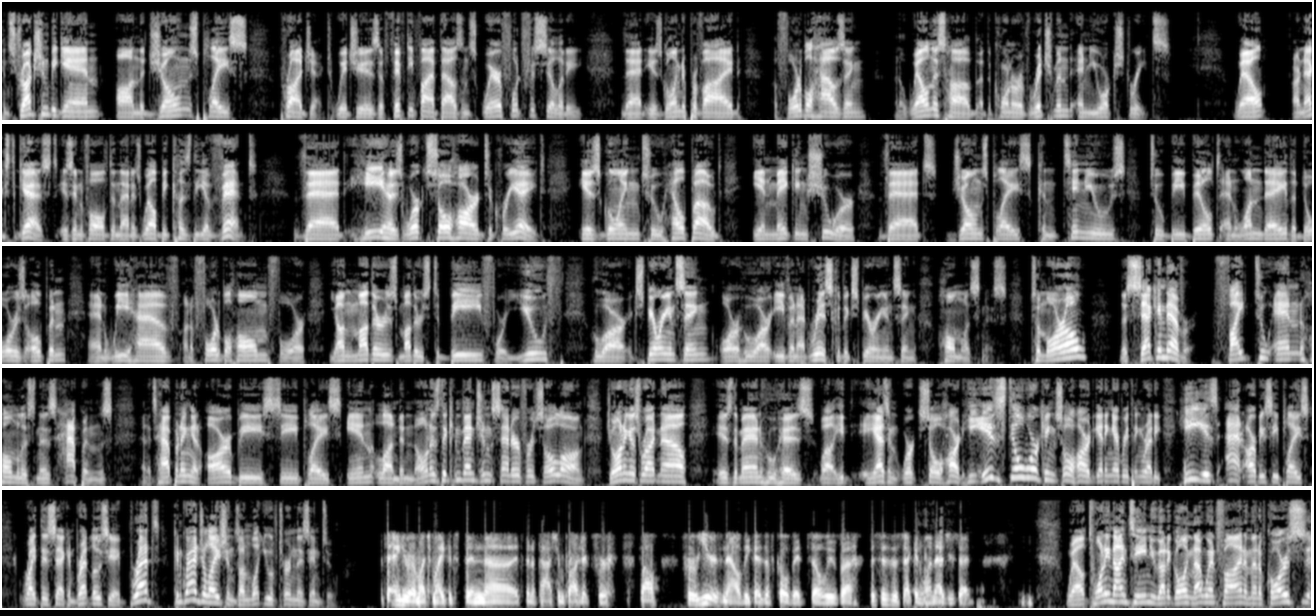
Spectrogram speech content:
Construction began on the Jones Place project, which is a 55,000 square foot facility that is going to provide affordable housing and a wellness hub at the corner of Richmond and York Streets. Well, our next guest is involved in that as well because the event that he has worked so hard to create is going to help out in making sure that Jones Place continues to be built, and one day the doors open and we have an affordable home for young mothers, mothers to be, for youth who are experiencing or who are even at risk of experiencing homelessness. Tomorrow, the second ever Fight to End Homelessness happens and it's happening at RBC Place in London, known as the Convention Center for so long. Joining us right now is the man who has, well, he, he hasn't worked so hard. He is still working so hard getting everything ready. He is at RBC Place right this second. Brett Lucier. Brett, congratulations on what you have turned this into. Thank you very much, Mike. It's been uh, it's been a passion project for well for years now because of COVID. So we've uh, this is the second one, as you said. Well, 2019, you got it going. That went fine. And then, of course,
